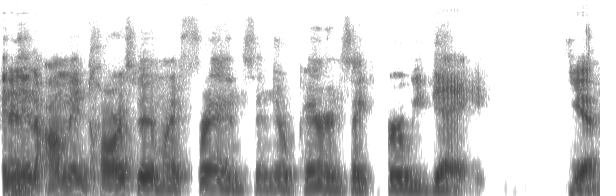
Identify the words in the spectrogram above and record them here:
And, And- then I'm in cars with my friends and their parents like every day. Yeah,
